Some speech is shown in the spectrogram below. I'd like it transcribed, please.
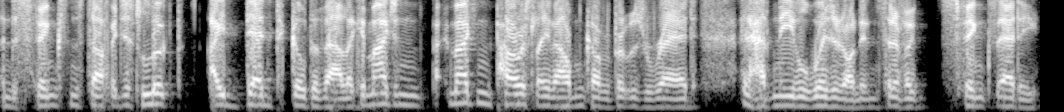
and the Sphinx and stuff. It just looked identical to that. Like imagine imagine Powerslave album cover, but it was red and had an evil wizard on it instead of a Sphinx Eddie,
